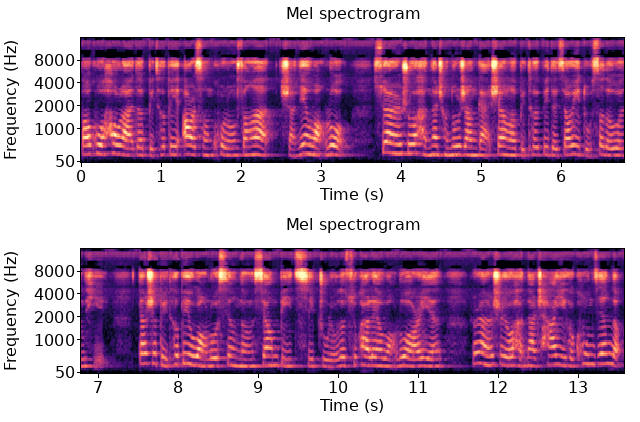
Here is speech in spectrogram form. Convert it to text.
包括后来的比特币二层扩容方案——闪电网络，虽然说很大程度上改善了比特币的交易堵塞的问题，但是比特币网络性能相比起主流的区块链网络而言，仍然是有很大差异和空间的。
